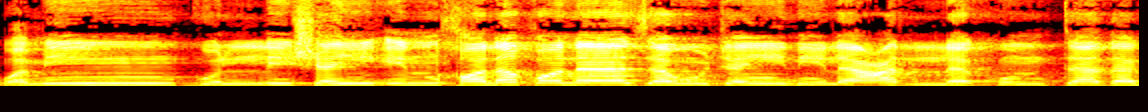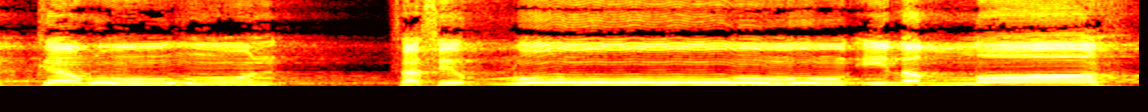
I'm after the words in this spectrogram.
ومن كل شيء خلقنا زوجين لعلكم تذكرون ففروا إلى الله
